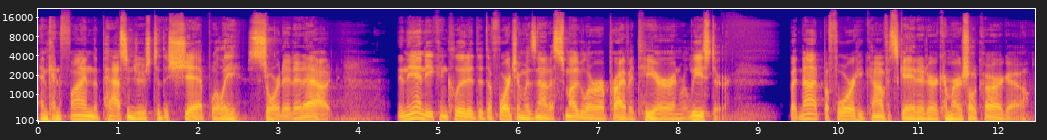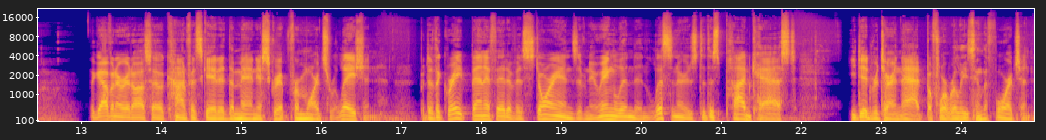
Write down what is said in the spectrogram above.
and confined the passengers to the ship while he sorted it out. In the end, he concluded that the fortune was not a smuggler or privateer and released her, but not before he confiscated her commercial cargo. The governor had also confiscated the manuscript from Mourt's relation. But to the great benefit of historians of New England and listeners to this podcast, he did return that before releasing the fortune.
